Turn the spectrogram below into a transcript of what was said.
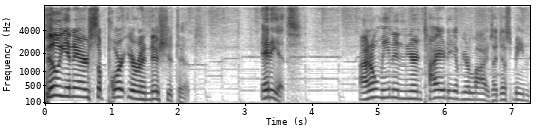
billionaires support your initiatives? Idiots. I don't mean in your entirety of your lives. I just mean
